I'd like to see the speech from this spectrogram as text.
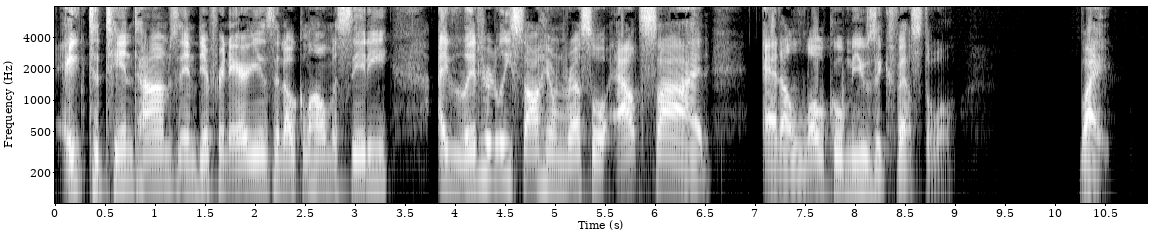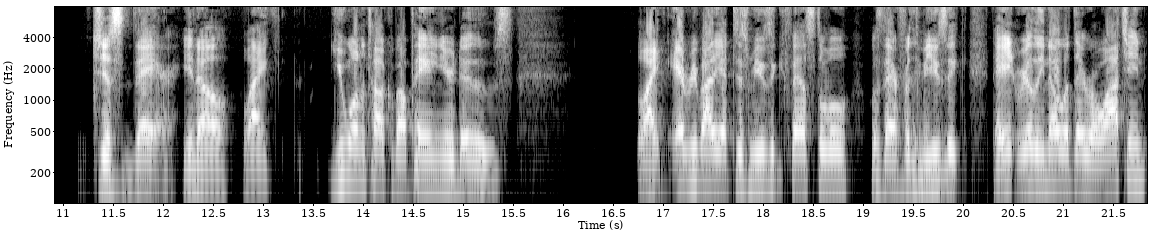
eight to ten times in different areas in Oklahoma City. I literally saw him wrestle outside at a local music festival. Like, just there, you know? Like, you want to talk about paying your dues. Like, everybody at this music festival was there for the music. They didn't really know what they were watching,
